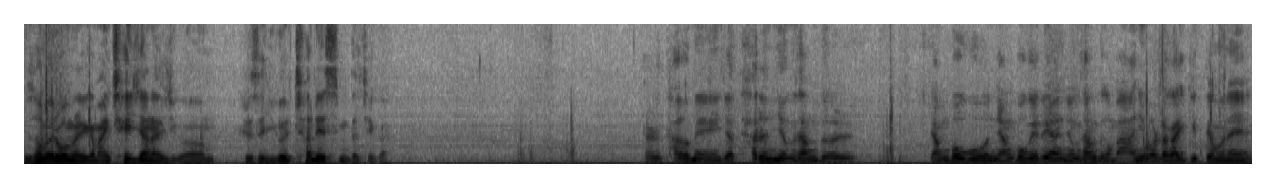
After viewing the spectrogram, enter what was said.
이 소매를 보면 여기가 많이 채이잖아요. 지금. 그래서 이걸 쳐냈습니다. 제가. 다음에 이제 다른 영상들 양복은 양복에 대한 영상들가 많이 올라가 있기 때문에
